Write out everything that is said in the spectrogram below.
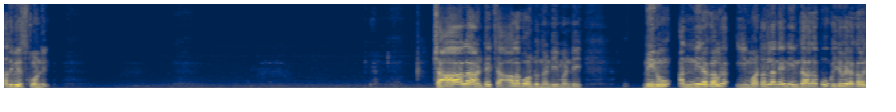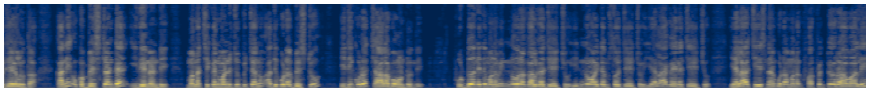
అది వేసుకోండి. చాలా అంటే చాలా బాగుంటుందండి ఈ మండి. నేను అన్ని రకాలుగా ఈ మటన్లనే నేను దాదాపు ఒక ఇరవై రకాలుగా చేయగలుగుతా. కానీ ఒక బెస్ట్ అంటే ఇదేనండి. మన చికెన్ మండి చూపించాను అది కూడా బెస్ట్. ఇది కూడా చాలా బాగుంటుంది. ఫుడ్ అనేది మనం ఎన్నో రకాలుగా చేయొచ్చు ఎన్నో ఐటమ్స్తో చేయొచ్చు ఎలాగైనా చేయొచ్చు. ఎలా చేసినా కూడా మనకు పర్ఫెక్ట్గా రావాలి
